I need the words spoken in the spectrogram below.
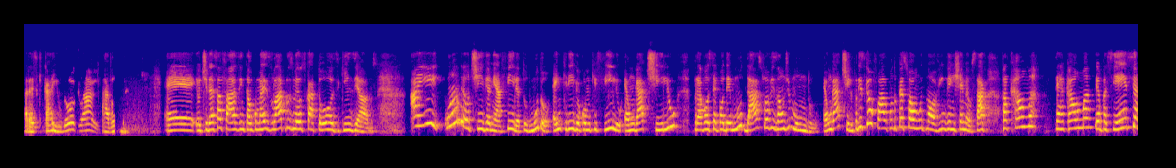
Parece que caiu. Tô, claro. Ah, vamos é, eu tive essa fase, então, mais lá para os meus 14, 15 anos. Aí, quando eu tive a minha filha, tudo mudou. É incrível como que filho é um gatilho para você poder mudar a sua visão de mundo. É um gatilho. Por isso que eu falo, quando o pessoal muito novinho vem encher meu saco, eu falo, calma, Tenha calma, tenha paciência,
